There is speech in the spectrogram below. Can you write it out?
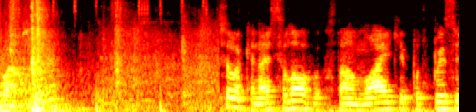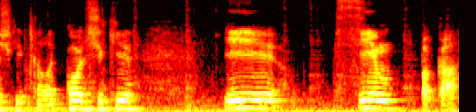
До. Все, кінець влогу. Ставимо лайки, підписочки, колокольчики. І всім пока.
